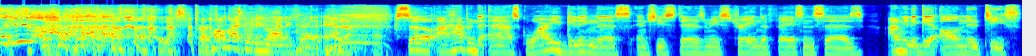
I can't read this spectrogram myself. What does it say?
the HELOC! That's perfect. Home equity line of credit. Yeah. So I happen to ask, why are you getting this? And she stares me straight in the face and says, I'm going to get all new teeth.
